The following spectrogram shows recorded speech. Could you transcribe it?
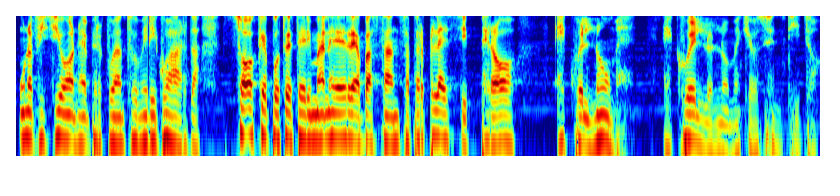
una visione per quanto mi riguarda. So che potete rimanere abbastanza perplessi, però è quel nome. È quello il nome che ho sentito.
